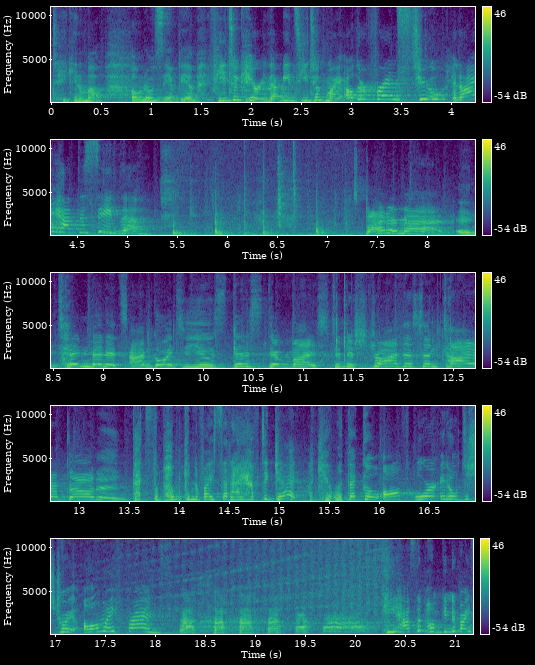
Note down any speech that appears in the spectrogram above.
taking him up. Oh no, Zamfam. If he took Harry, that means he took my other friends too, and I have to save them! Spider-Man! In 10 minutes, I'm going to use this device to destroy this entire building! That's the pumpkin device that I have to get. I can't let that go off or it'll destroy all my friends. He has the pumpkin device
